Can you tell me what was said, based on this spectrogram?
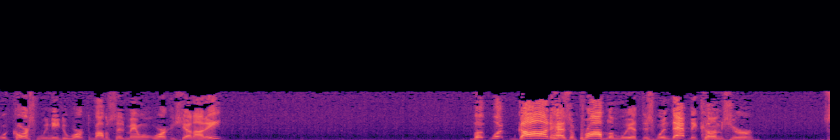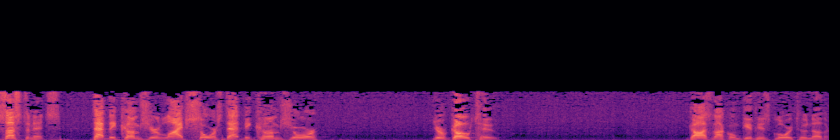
Of course we need to work. The Bible says man won't work and shall not eat. But what God has a problem with is when that becomes your sustenance. That becomes your life source. That becomes your, your go-to. God's not going to give His glory to another.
